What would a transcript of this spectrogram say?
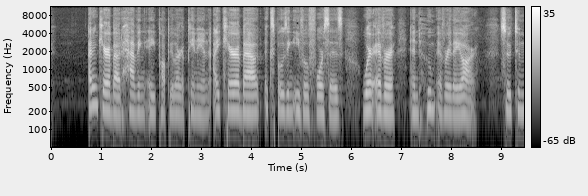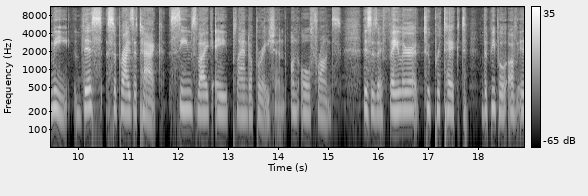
I don't care about having a popular opinion. I care about exposing evil forces wherever and whomever they are. So to me, this surprise attack seems like a planned operation on all fronts. This is a failure to protect the people of Israel.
